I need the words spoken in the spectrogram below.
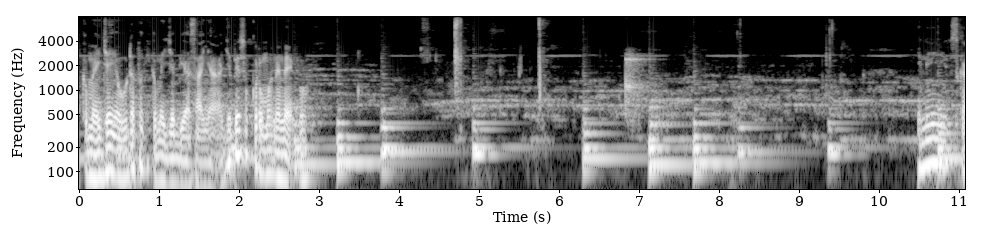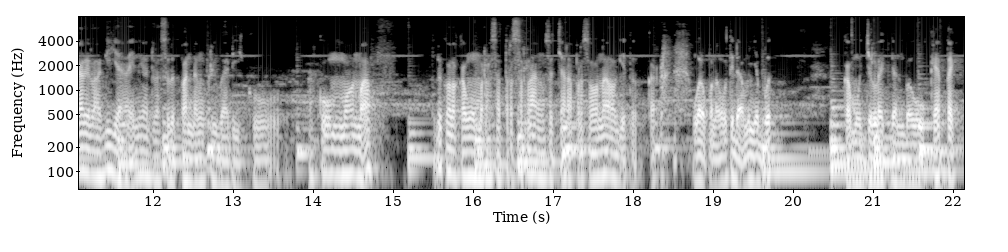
Kemeja ya udah pakai kemeja biasanya aja besok ke rumah nenekku sekali lagi ya ini adalah sudut pandang pribadiku. Aku mohon maaf tapi kalau kamu merasa terserang secara personal gitu karena walaupun aku tidak menyebut kamu jelek dan bau ketek.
